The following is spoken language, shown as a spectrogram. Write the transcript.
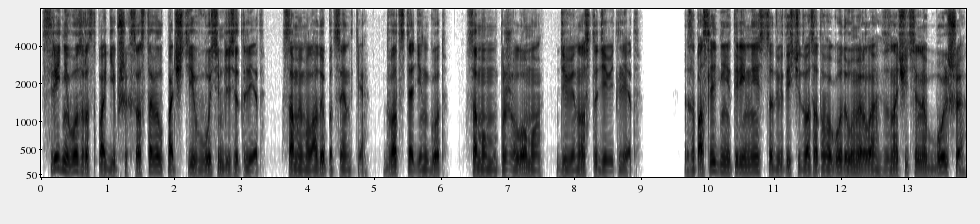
Средний возраст погибших составил почти 80 лет, самой молодой пациентке 21 год, самому пожилому – 99 лет. За последние три месяца 2020 года умерло значительно больше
